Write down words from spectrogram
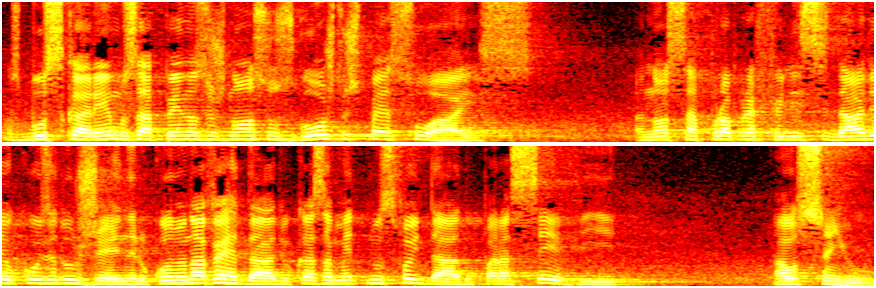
Nós buscaremos apenas os nossos gostos pessoais, a nossa própria felicidade ou coisa do gênero, quando na verdade o casamento nos foi dado para servir ao Senhor.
